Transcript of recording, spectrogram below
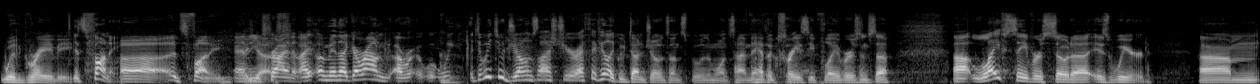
with gravy. It's funny. Uh, it's funny. and I you guess. try them. I, I mean, like around. Uh, we, did we do Jones last year? I feel like we've done Jones on Spoon one time. They have the crazy flavors and stuff. Uh, Lifesavers soda is weird. Um,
